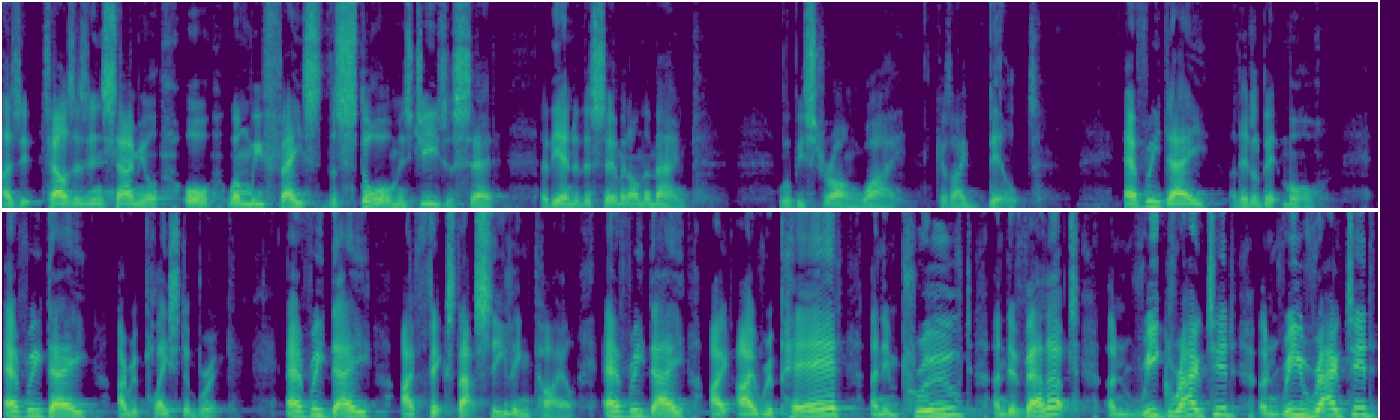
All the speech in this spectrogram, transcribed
as it tells us in Samuel, or when we face the storm, as Jesus said at the end of the Sermon on the Mount, we'll be strong. Why? Because I built. Every day, a little bit more. Every day, I replaced a brick. Every day I fixed that ceiling tile. Every day I, I repaired and improved and developed and regrouted and rerouted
